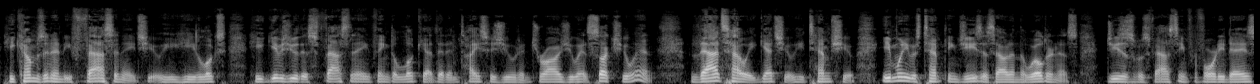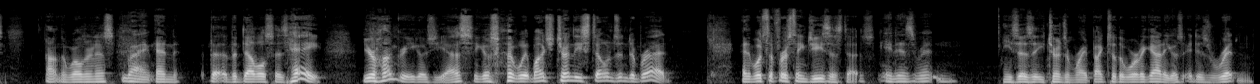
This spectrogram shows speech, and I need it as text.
He comes in and he fascinates you. He, he looks, he gives you this fascinating thing to look at that entices you and it draws you in, it sucks you in. That's how he gets you. He tempts you. Even when he was tempting Jesus out in the wilderness, Jesus was fasting for 40 days out in the wilderness. Right. And the, the devil says, Hey, you're hungry. He goes, Yes. He goes, Why don't you turn these stones into bread? And what's the first thing Jesus does? It is written. He says he turns him right back to the word of God. He goes, "It is written,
